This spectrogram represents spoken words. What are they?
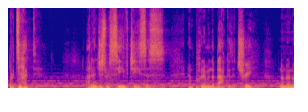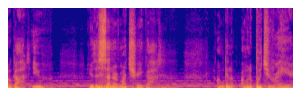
Protect it. I didn't just receive Jesus and put him in the back of the tree. No, no, no, God, you, you're the center of my tree, God. I'm gonna, I'm gonna put you right here.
